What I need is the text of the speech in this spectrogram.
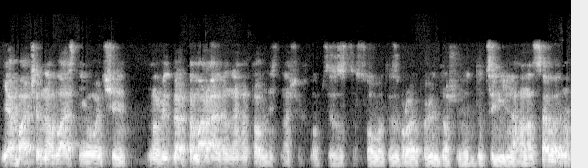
Я бачив на власні очі ну, відверто моральну неготовність наших хлопців застосовувати зброю по відношенню до цивільного населення.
